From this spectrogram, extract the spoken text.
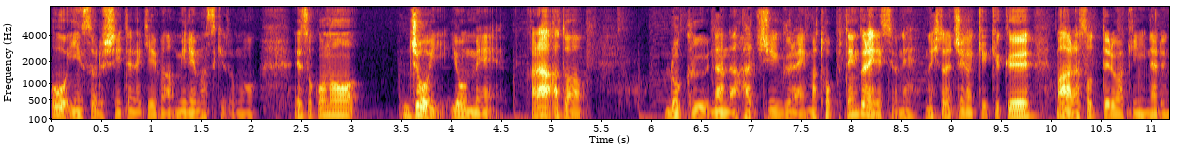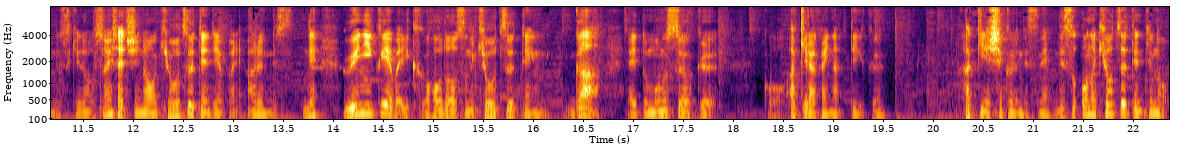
をインストールしていただければ見れますけども、でそこの上位4名から、あとは6、7、8ぐらい、まあ、トップ10ぐらいですよね、の人たちが結局、まあ、争ってるわけになるんですけど、その人たちの共通点ってやっぱりあるんです。で、上に行けば行くほど、その共通点が、えっと、ものすごく、こう、明らかになっていく。はっきりしてくるんですね。で、そこの共通点っていうのを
